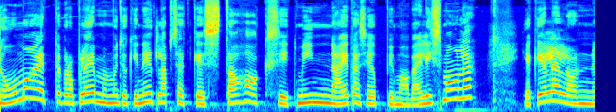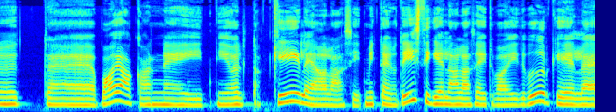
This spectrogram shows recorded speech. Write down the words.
no omaette probleem on muidugi need lapsed, kes tahaksid minna edasi õppima välismaale ja kellel on nüüd äh, vaja ka neid nii-öelda keelealasid, mitte ainult eesti keele alaseid, vaid võõrkeele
